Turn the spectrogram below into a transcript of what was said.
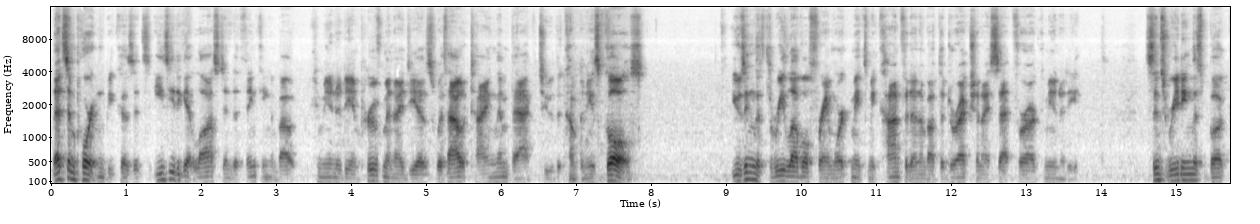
That's important because it's easy to get lost into thinking about community improvement ideas without tying them back to the company's goals. Using the three level framework makes me confident about the direction I set for our community. Since reading this book,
